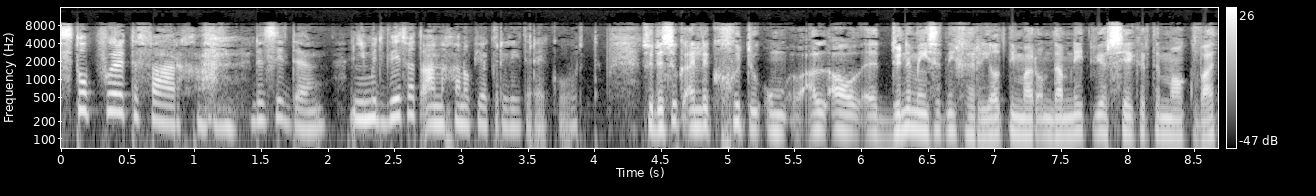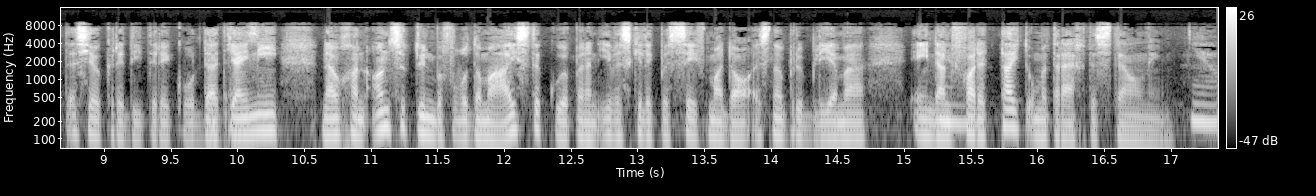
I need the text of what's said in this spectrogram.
stop voor dit te ver gaan. Dis die ding. En jy moet weet wat aangaan op jou kredietrekord. So dis ook eintlik goed om al al eh, doen mense dit nie gereeld nie, maar om dan net weer seker te maak wat is jou kredietrekord dat jy nie nou gaan aansoek doen byvoorbeeld om 'n huis te koop en dan ewe skielik besef maar daar is nou probleme en dan ja. vat dit tyd om dit reg te stel nie. Ja.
